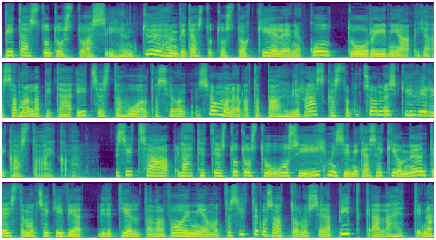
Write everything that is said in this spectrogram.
pitäisi tutustua siihen työhön, pitäisi tutustua kieleen ja kulttuuriin ja, ja samalla pitää itsestä huolta. Se on, se on monella tapaa hyvin raskasta, mutta se on myöskin hyvin rikasta aikaa. Sitten saa lähteä tietysti tutustumaan uusiin ihmisiin, mikä sekin on myönteistä, mutta sekin vie, tietyllä tavalla voimia. Mutta sitten kun sä oot ollut siellä pitkään lähettinä,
